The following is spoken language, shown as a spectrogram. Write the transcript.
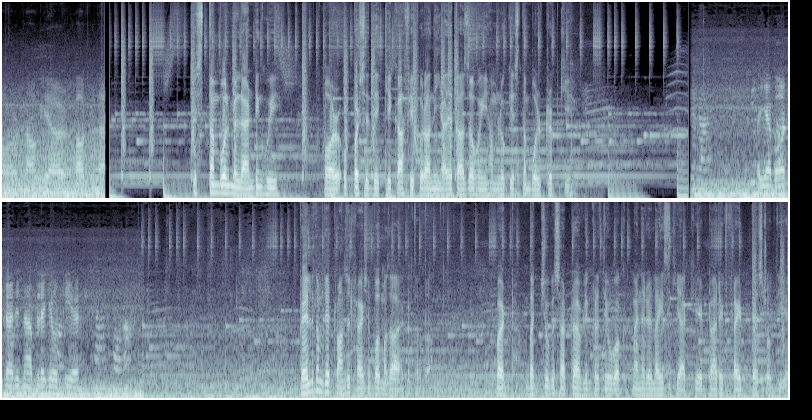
और now we are about to land Istanbul में लैंडिंग हुई और ऊपर से देख के काफ़ी पुरानी यादें ताज़ा हुई हम लोग की इस्तंबुल ट्रिप की। भैया बहुत प्यारी नैप लेके उठी है। पहले तो मुझे ट्रांजिट फ़्लाइट में बहुत मज़ा आया करता था। बट बच्चों के साथ ट्रैवलिंग करते वक्त मैंने रियलाइज़ किया कि डायरेक्ट फ़्लाइट बेस्ट होती है।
